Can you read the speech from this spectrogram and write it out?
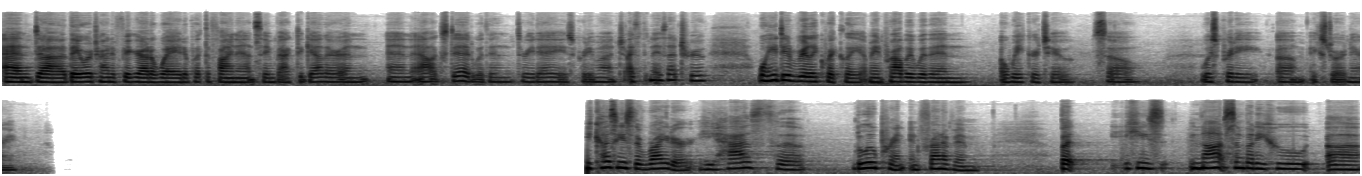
And uh, they were trying to figure out a way to put the financing back together. And, and Alex did within three days, pretty much. I is that true? Well, he did really quickly. I mean, probably within a week or two. So it was pretty um, extraordinary. Because he's the writer, he has the blueprint in front of him, but he's not somebody who uh,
